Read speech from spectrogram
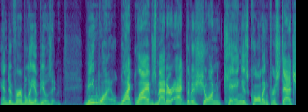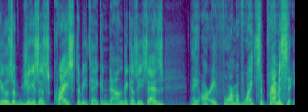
and to verbally abuse him. Meanwhile, Black Lives Matter activist Shaun King is calling for statues of Jesus Christ to be taken down because he says they are a form of white supremacy.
